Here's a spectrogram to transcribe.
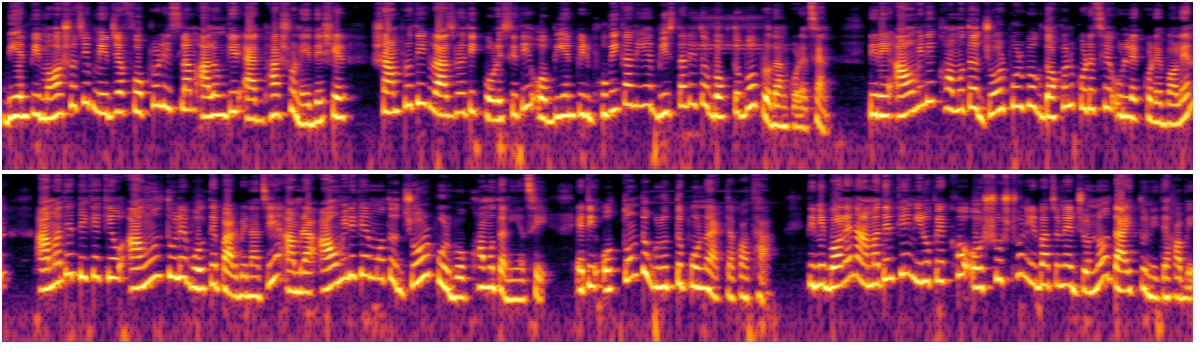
বিএনপি মহাসচিব মির্জা ফখরুল ইসলাম আলমগীর এক ভাষণে দেশের সাম্প্রতিক রাজনৈতিক পরিস্থিতি ও বিএনপির ভূমিকা নিয়ে বিস্তারিত বক্তব্য প্রদান করেছেন। তিনি আওয়ামী লীগ ক্ষমতা জোরপূর্বক দখল করেছে উল্লেখ করে বলেন, আমাদের দিকে কেউ আঙুল তুলে বলতে পারবে না যে আমরা আওয়ামী লীগের মতো জোরপূর্বক ক্ষমতা নিয়েছি। এটি অত্যন্ত গুরুত্বপূর্ণ একটা কথা। তিনি বলেন আমাদেরকে নিরপেক্ষ ও সুষ্ঠু নির্বাচনের জন্য দায়িত্ব নিতে হবে।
